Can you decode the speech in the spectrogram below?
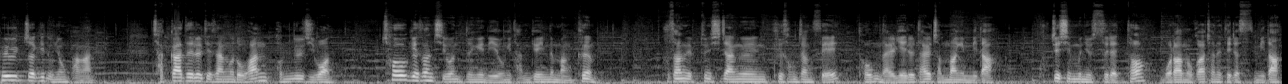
효율적인 운영 방안, 작가들을 대상으로 한 법률 지원, 처우 개선 지원 등의 내용이 담겨 있는 만큼 부산 웹툰 시장은 그 성장세에 더욱 날개를 달 전망입니다. 국제신문 뉴스레터 모라노가 전해드렸습니다.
